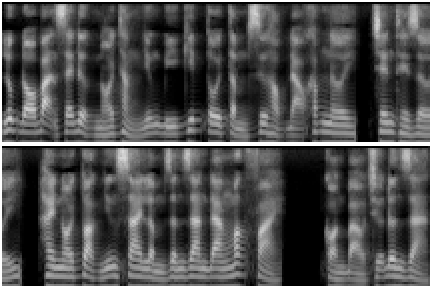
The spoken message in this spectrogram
lúc đó bạn sẽ được nói thẳng những bí kíp tôi tầm sư học đạo khắp nơi, trên thế giới, hay nói toạc những sai lầm dân gian đang mắc phải. Còn bảo chữa đơn giản,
